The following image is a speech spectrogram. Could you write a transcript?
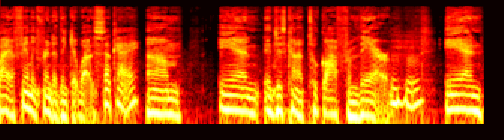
by a family friend, I think it was. okay. um, and it just kind of took off from there. Mm-hmm. And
